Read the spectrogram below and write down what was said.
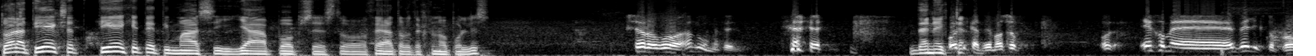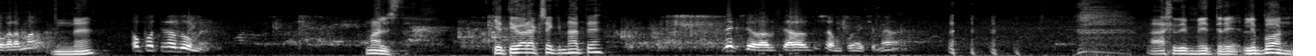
Τώρα τι, έχετε, τι έχετε ετοιμάσει για απόψε στο Θέατρο Τεχνόπολης; Ξέρω εγώ, α δούμε θέλει. Δεν έχει... Όχι κατεβάσω. Έχουμε ευέλικτο πρόγραμμα. Ναι. Οπότε θα δούμε. Μάλιστα. Και τι ώρα ξεκινάτε? Δεν ξέρω, αλλά θα μου πούνε και εμένα. Αχ Δημήτρη. Λοιπόν,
